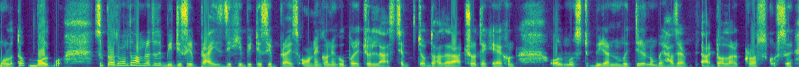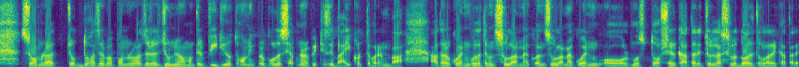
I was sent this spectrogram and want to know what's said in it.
মূলত বলব। সো প্রথমত আমরা যদি বিটিসির প্রাইস দেখি বিটিসির প্রাইস অনেক অনেক উপরে চলে আসছে। চোদ্দ হাজার আটশো থেকে এখন অলমোস্ট বিরানব্বই, তিরানব্বই হাজার ডলার ক্রস করছে। সো আমরা চোদ্দ হাজার বা পনেরো হাজারের জন্য আমাদের ভিডিওতে অনেকবার বলেছি, আপনারা বিটিসি বাই করতে পারেন বা আদার কয়েনগুলো যেমন Solana coin Solana coin almost দশের কাতারে চলে আসলো, দশ ডলারের কাতারে।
